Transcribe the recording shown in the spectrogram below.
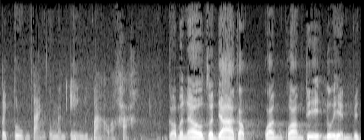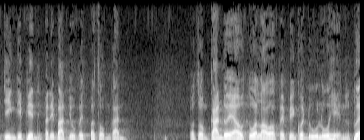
ไปปรุงแต่งตรงนั้นเองหรือเปล่าอะค่ะ ก็มันเอาสัญญากับความความที่รู้เห็นเป็นจริงที่เพียรปฏิบัติอยู่ไปผสมกัน ผสมกันโดยเอาตัวเราไปเป็นคนดูรู้เห็น เพื่อ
